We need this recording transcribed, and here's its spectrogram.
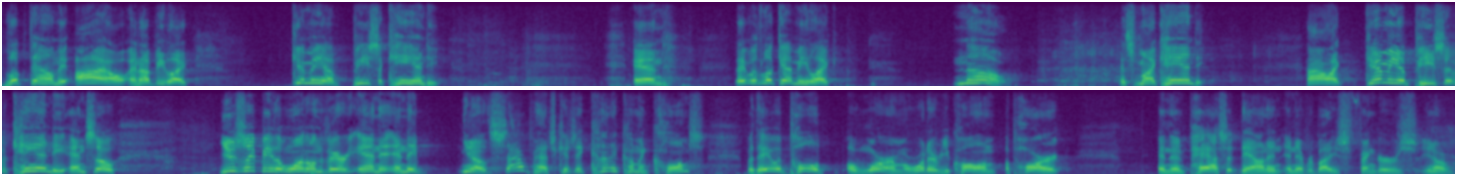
look down the aisle and I'd be like, Give me a piece of candy. And they would look at me like, No, it's my candy. And I'm like, Give me a piece of candy. And so, usually be the one on the very end, and they, you know, Sour Patch Kids, they kind of come in clumps, but they would pull a worm or whatever you call them apart and then pass it down, and, and everybody's fingers, you know,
